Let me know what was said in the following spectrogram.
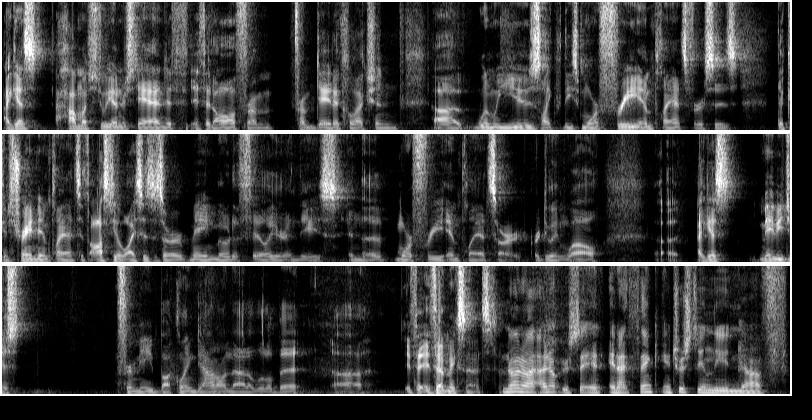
I guess how much do we understand, if if at all, from from data collection uh, when we use like these more free implants versus the constrained implants? If osteolysis is our main mode of failure in these, and the more free implants are are doing well, uh, I guess maybe just for me buckling down on that a little bit, uh, if if that makes sense. No, no, I know what you're saying. And I think interestingly enough,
